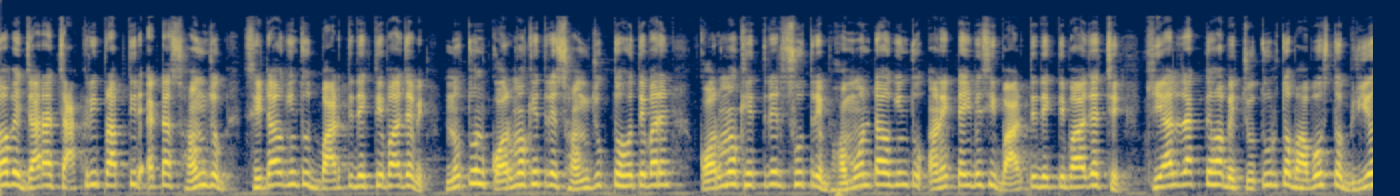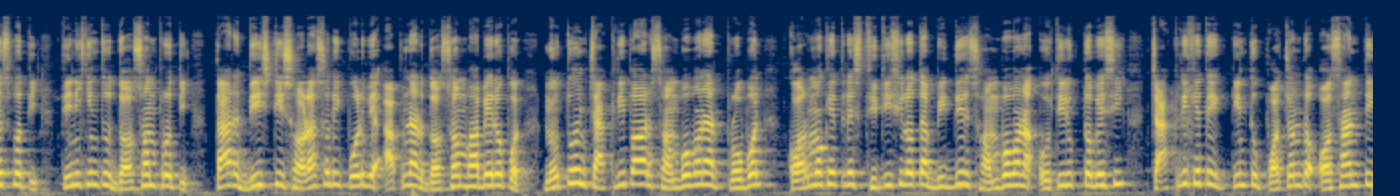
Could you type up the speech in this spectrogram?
তবে যারা চাকরি প্রাপ্তির একটা সংযোগ, সেটাও কিন্তু বাড়তে দেখতে পাওয়া যাবে। নতুন কর্মক্ষেত্রে সংযুক্ত হতে পারেন, কর্মক্ষেত্রের সূত্রে ভ্রমণটাও কিন্তু অনেকটাই বেশি বাড়তে দেখতে পাওয়া যাচ্ছে। খেয়াল রাখতে হবে, চতুর্থ ভাবস্থ বৃহস্পতি, তিনি কিন্তু দশম প্রতি। তার দৃষ্টি সরাসরি পড়বে আপনার দশম ভাবের ওপর। নতুন চাকরি পাওয়ার সম্ভাবনার প্রবল, কর্মক্ষেত্রে স্থিতিশীলতা বৃদ্ধির সম্ভাবনা অতিরিক্ত বেশি। চাকরি ক্ষেত্রে কিন্তু প্রচণ্ড অশান্তি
